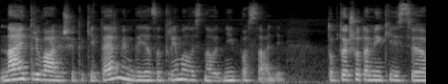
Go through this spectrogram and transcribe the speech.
найтриваліший такий термін, де я затрималась на одній посаді. Тобто, якщо там якийсь е,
